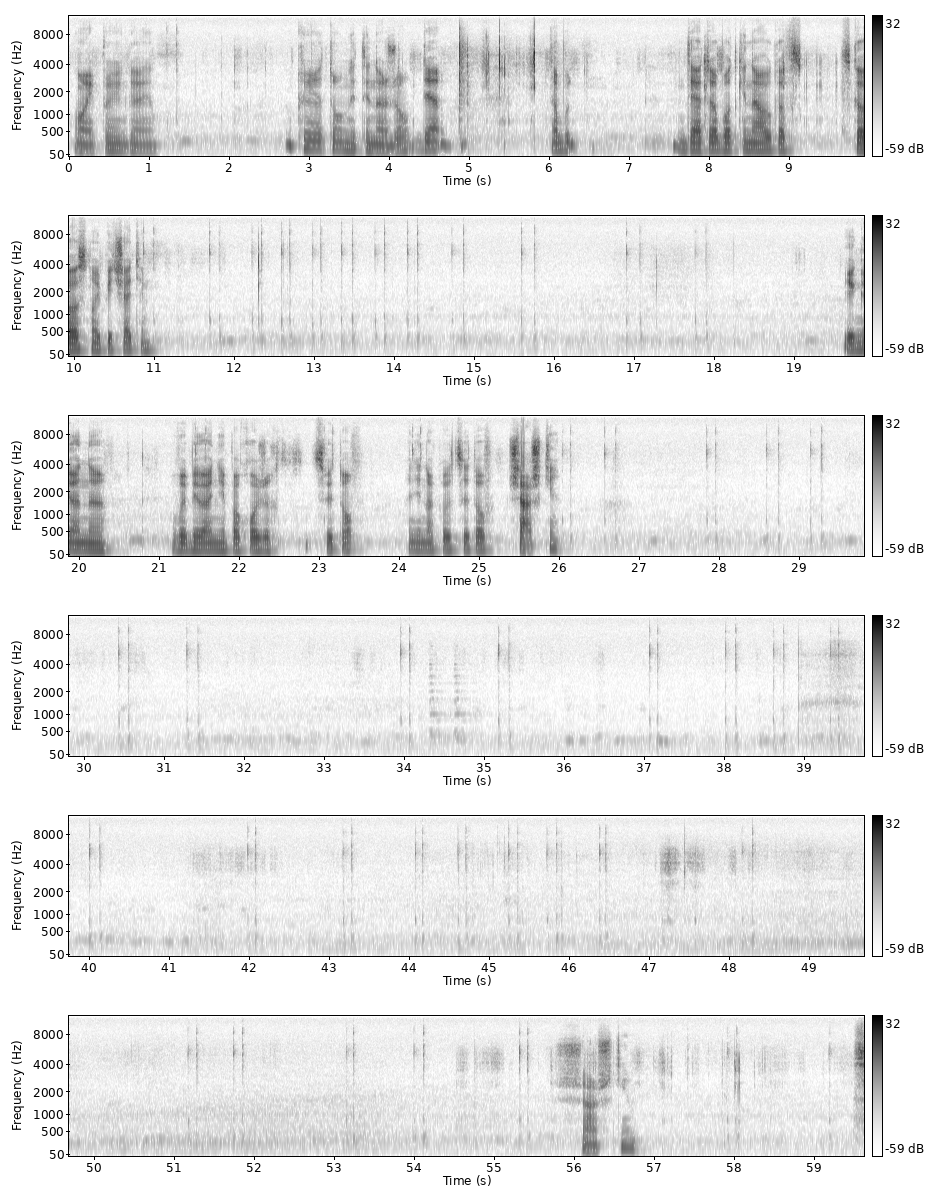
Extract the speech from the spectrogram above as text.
Ой, прыгаю. Креатурный тренажер для, обу... для отработки навыков скоростной печати. Игра на выбирание похожих цветов, одинаковых цветов, шашки.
